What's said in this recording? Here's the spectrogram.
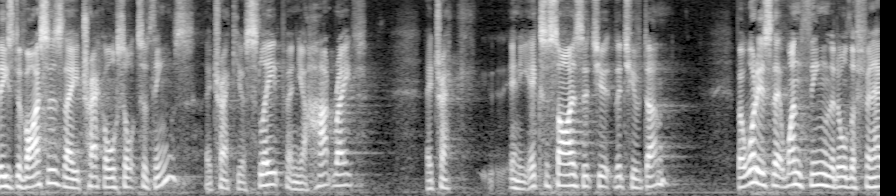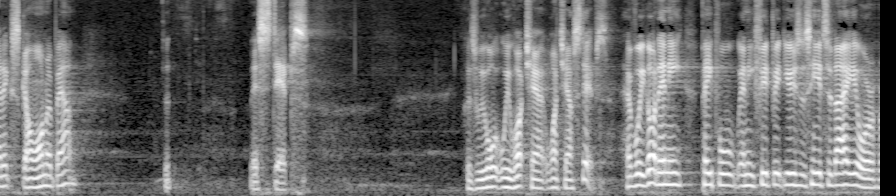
these devices, they track all sorts of things. They track your sleep and your heart rate. They track any exercise that, you, that you've done. But what is that one thing that all the fanatics go on about? Their steps. Because we, we watch, our, watch our steps. Have we got any people, any Fitbit users here today, or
